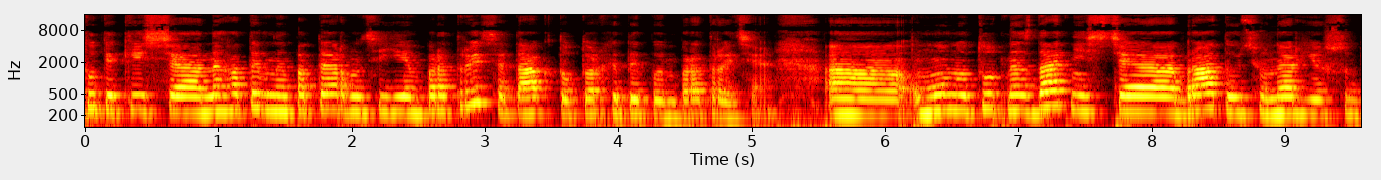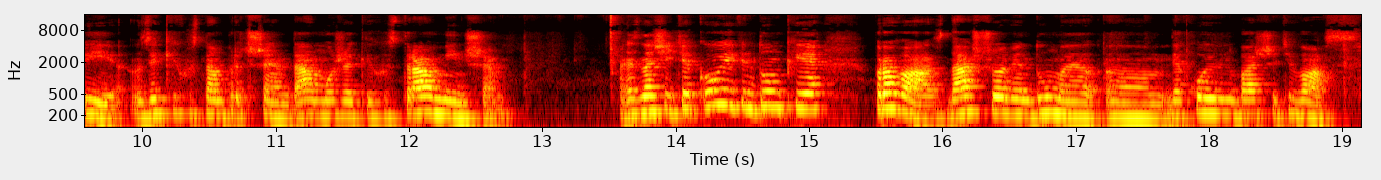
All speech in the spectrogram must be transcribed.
Тут якийсь е, негативний патерн цієї імператриці, так, тобто архетипу імператриці. Умовно, тут нездатність брати цю енергію собі з якихось там причин, да, може якихось травм інше. Значить, якої він думки про вас, да, що він думає, е, якою він бачить вас.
